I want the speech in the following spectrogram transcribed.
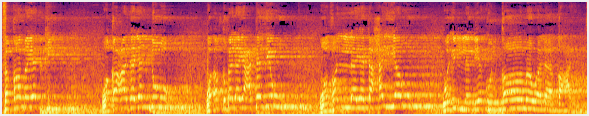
فقام يبكي وقعد يندب وأقبل يعتذر وظل يتحير وإن لم يكن قام ولا قعد.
